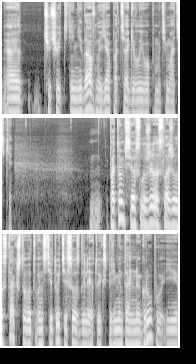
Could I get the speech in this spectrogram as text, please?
э, чуть-чуть недавно я подтягивал его по математике. Потом все служило, сложилось так, что вот в институте создали эту экспериментальную группу, и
